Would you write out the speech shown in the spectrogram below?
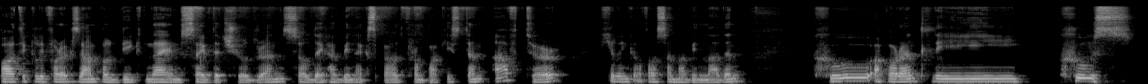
particularly, for example, big name Save the Children. So they have been expelled from Pakistan after killing of Osama bin Laden who apparently whose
